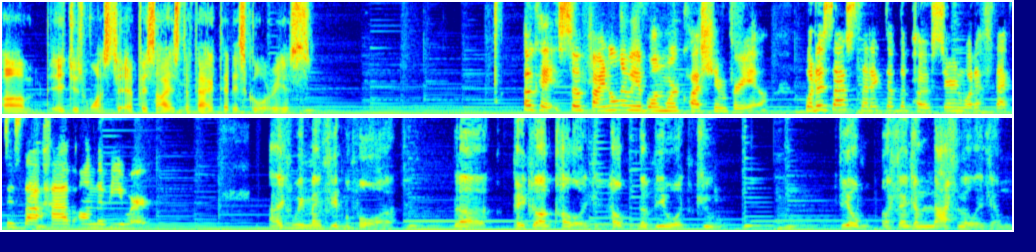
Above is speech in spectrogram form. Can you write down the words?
Um, it just wants to emphasize the fact that it's glorious. Okay, so finally, we have one more question for you. What is the aesthetic of the poster and what effect does that have on the viewer? As we mentioned before, the patriotic colors help the viewer to feel a sense of nationalism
